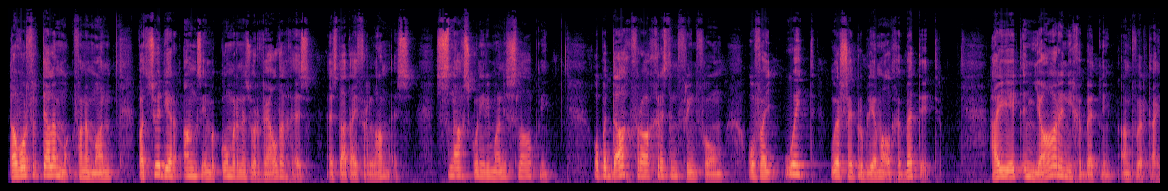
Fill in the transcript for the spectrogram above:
Daar word vertel van 'n man wat so deur angs en bekommernis oorweldig is, is dat hy verlam is. Snags kon hierdie man nie slaap nie. Op 'n dag vra 'n Christen vriend vir hom of hy ooit oor sy probleme al gebid het. Hy het in jare nie gebid nie, antwoord hy.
